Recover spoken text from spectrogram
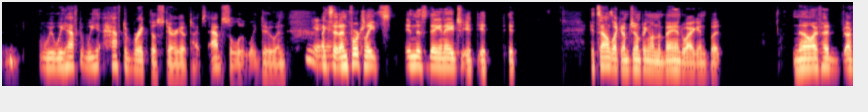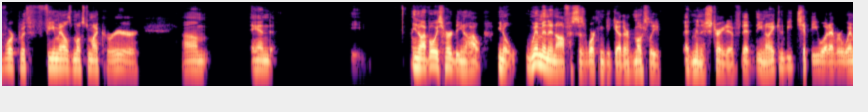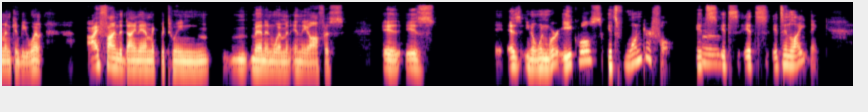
we, we have to we have to break those stereotypes absolutely do and yeah. like i said unfortunately in this day and age it it it it sounds like i'm jumping on the bandwagon but no i've had i've worked with females most of my career um, and you know, I've always heard, you know, how, you know, women in offices working together, mostly administrative, that, you know, it can be chippy, whatever, women can be women. I find the dynamic between men and women in the office is, is as, you know, when we're equals, it's wonderful. It's, mm. it's, it's, it's enlightening.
